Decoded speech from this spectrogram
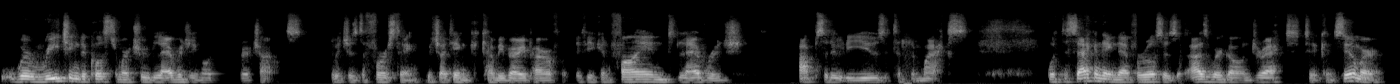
We're reaching the customer through leveraging other channels, which is the first thing, which I think can be very powerful. If you can find leverage, absolutely use it to the max. But the second thing then for us is as we're going direct to consumer,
